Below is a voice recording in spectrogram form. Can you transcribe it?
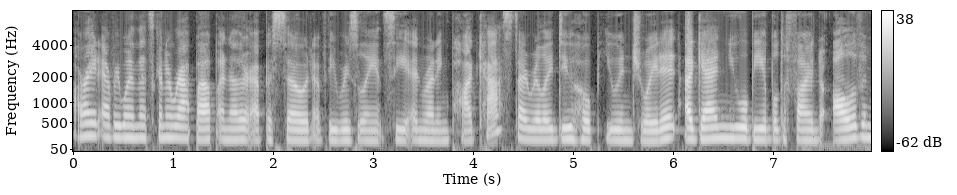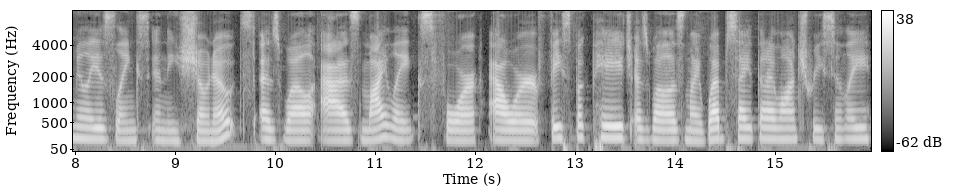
All right, everyone, that's going to wrap up another episode of the Resiliency and Running podcast. I really do hope you enjoyed it. Again, you will be able to find all of Amelia's links in the show notes, as well as my links for our Facebook page, as well as my website that I launched recently.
